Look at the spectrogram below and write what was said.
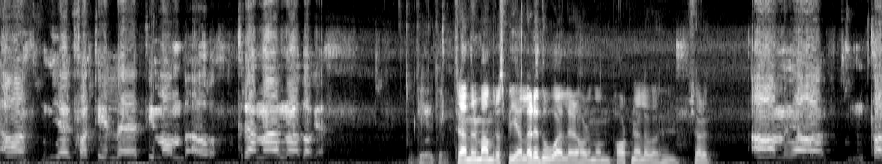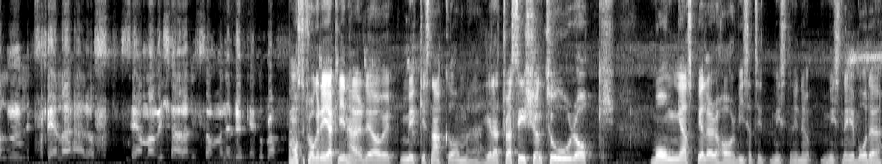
ja, jag är kvar till, eh, till måndag och tränar några dagar. Okej, okej. Tränar du med andra spelare då eller har du någon partner eller vad, hur kör du? Ja, men jag tar lite spelare här och ser om man vill köra liksom, men det brukar gå bra. Jag måste fråga dig Jacqueline här, det har varit mycket snack om eh, hela Transition Tour och många spelare har visat sitt missnöje, missnöje både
